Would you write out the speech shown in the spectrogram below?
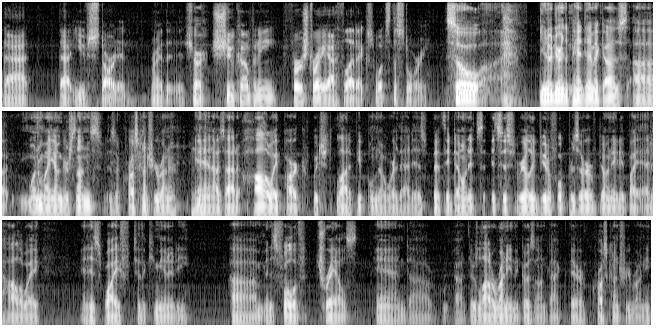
that that you've started, right? Sure. Shoe company, First Ray Athletics. What's the story? So, uh, you know, during the pandemic, I was uh, one of my younger sons is a cross country runner, and I was at Holloway Park, which a lot of people know where that is, but if they don't, it's it's this really beautiful preserve donated by Ed Holloway and his wife to the community, um, and it's full of trails, and uh, uh, there's a lot of running that goes on back there, cross country running.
